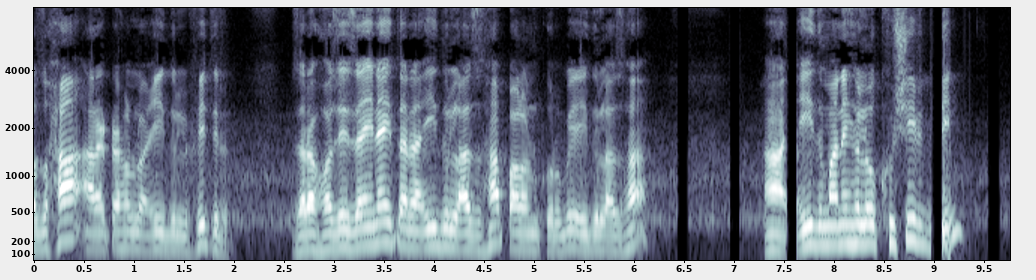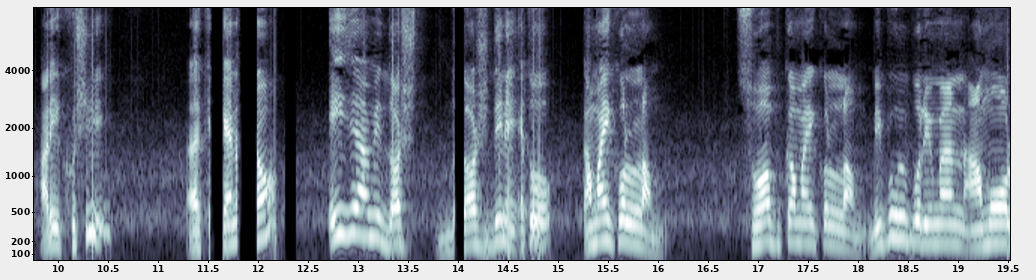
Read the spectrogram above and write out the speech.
আজহা আর একটা হলো ঈদুল ফিতর। যারা হজে যায় নাই, তারা ঈদুল আজহা পালন করবে, ঈদুল আজহা। হ্যাঁ ঈদ মানে হলো খুশির দিন। আর এই খুশি কেন? এই যে আমি দশ দশ দিনে এত কামাই করলাম সব কামাই করলাম, বিপুল পরিমাণ আমল,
